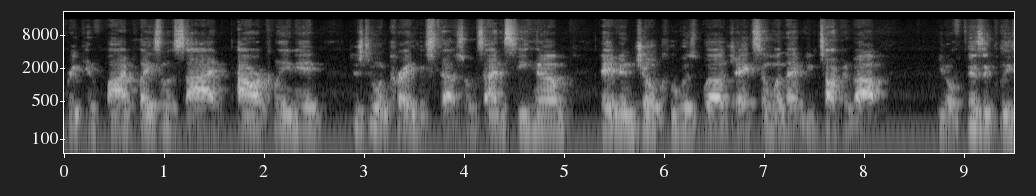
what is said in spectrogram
freaking five plates on the side, power cleaning, just doing crazy stuff. So I'm excited to see him. David Njoku as well, Jake, someone that we talked about, you know, physically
